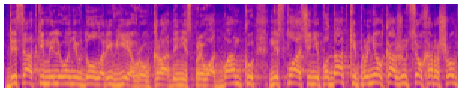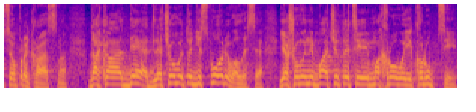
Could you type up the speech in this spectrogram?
десятки мільйонів доларів євро вкрадені з Приватбанку, не сплачені податки. Про нього кажуть, все хорошо, все прекрасно. Так а де? Для чого ви тоді створювалися? Якщо ви не бачите цієї махрової корупції,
